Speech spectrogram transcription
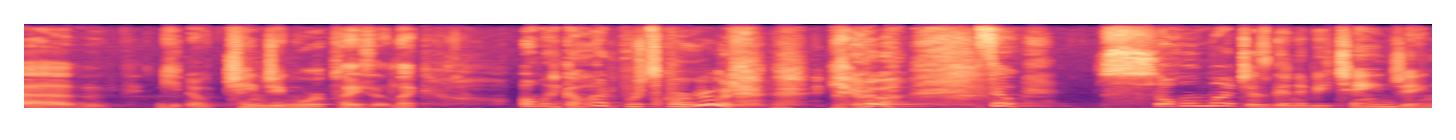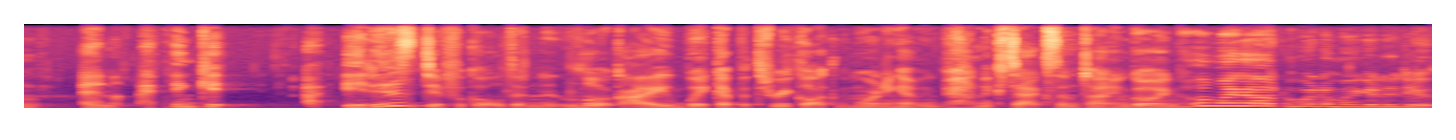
um, you know, changing workplaces. Like, oh my God, we're screwed. you know? So, so much is going to be changing. And I think it, it is difficult. And look, I wake up at three o'clock in the morning having panic attacks sometime going, oh my God, what am I going to do?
